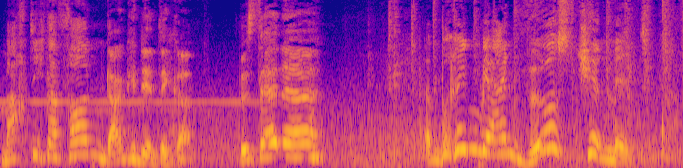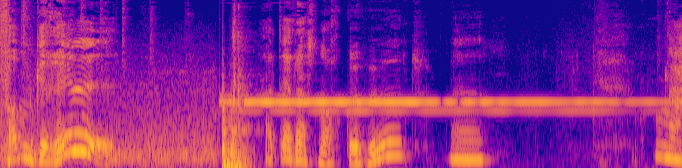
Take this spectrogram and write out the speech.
Mach dich davon. Danke dir, Dicker. Bis dann. Bring mir ein Würstchen mit. Vom Grill. Hat er das noch gehört? Na,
